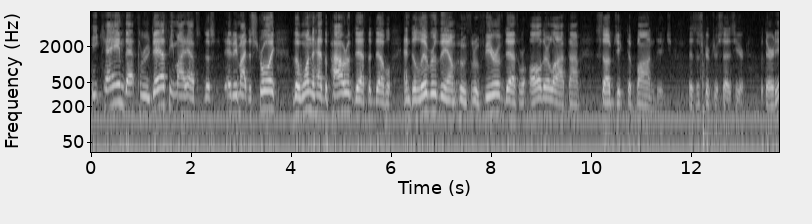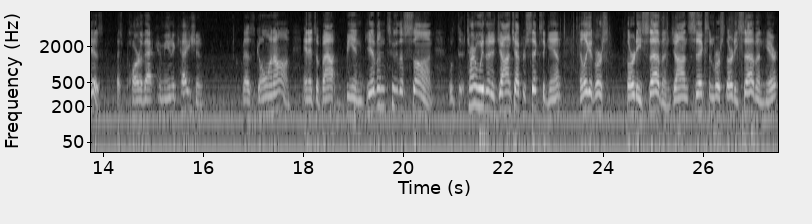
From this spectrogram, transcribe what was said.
He came that through death he might have he might destroy the one that had the power of death, the devil, and deliver them who through fear of death were all their lifetime subject to bondage, as the scripture says here. But there it is. That's part of that communication that's going on. And it's about being given to the Son. Turn with me to John chapter 6 again and look at verse 37. John 6 and verse 37 here.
